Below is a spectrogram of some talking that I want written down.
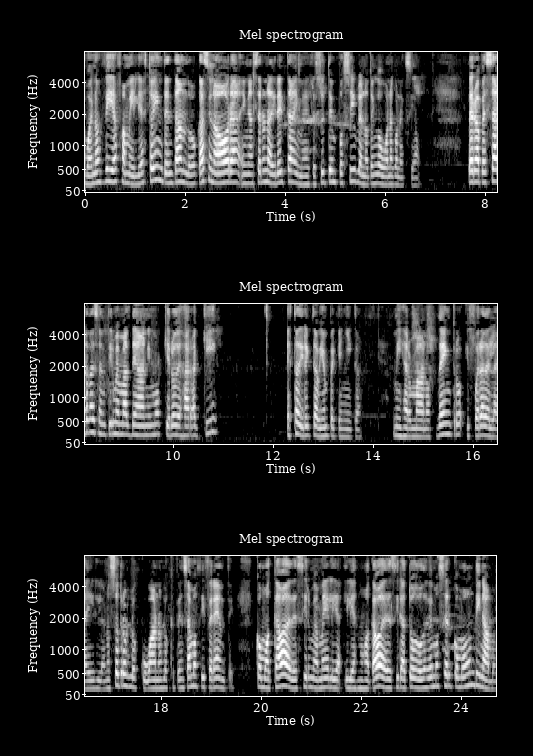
Buenos días familia. Estoy intentando casi una hora en hacer una directa y me resulta imposible, no tengo buena conexión. Pero a pesar de sentirme mal de ánimo, quiero dejar aquí esta directa bien pequeñita. Mis hermanos, dentro y fuera de la isla, nosotros los cubanos, los que pensamos diferente, como acaba de decirme Amelia y les nos acaba de decir a todos, debemos ser como un dinamo.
